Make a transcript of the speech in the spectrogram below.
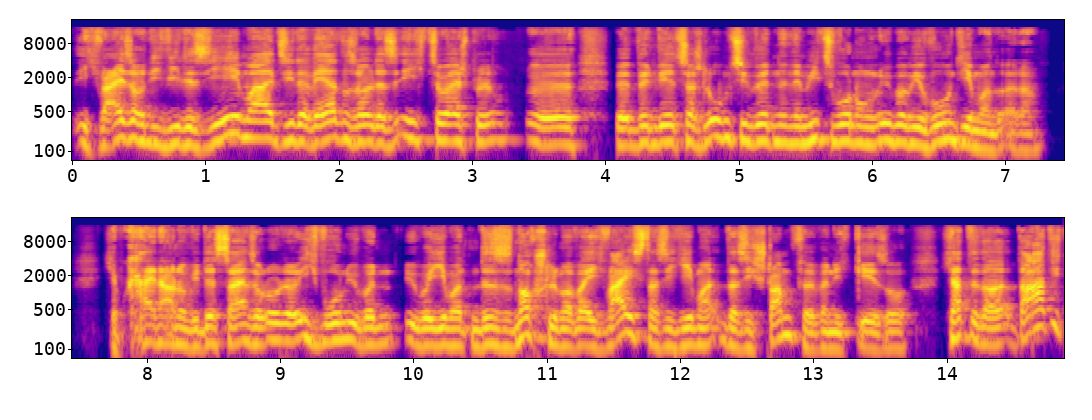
ich weiß auch nicht, wie das jemals wieder werden soll, dass ich zum Beispiel, äh, wenn wir jetzt zum Beispiel umziehen würden in eine Mietswohnung und über mir wohnt jemand, Alter. Ich habe keine Ahnung, wie das sein soll. Oder ich wohne über, über jemanden. Das ist noch schlimmer, weil ich weiß, dass ich jemand, dass ich stampfe, wenn ich gehe. So, ich hatte da, da hatte ich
